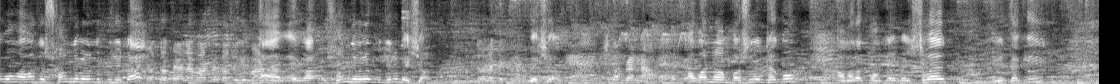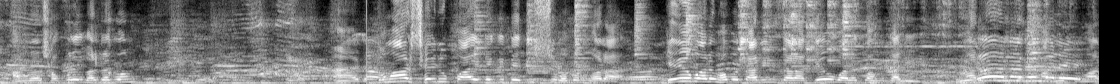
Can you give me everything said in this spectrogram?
এবং আমাদের সন্ধ্যেবেলাতে পুজোটা যত বেলা বাড়বে তত কি হ্যাঁ সন্ধ্যেবেলা পুজোটা বেশি হবে। বেশি হবে। আমার নাম বাসুদেব ঠাকুর আমরা কঙ্কাল বাই সবাই এখানে থাকি। আমরা সকলেই ভালো থাকুন। হ্যাঁ তোমার সেই রূপ পায় দেখিতে বিশ্ব ভবন ভরা। কেউ বলে ভবতারিণী তারা কেউ বলে কঙ্কালী। তোমার তোমার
